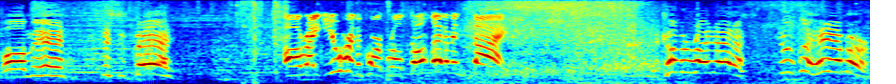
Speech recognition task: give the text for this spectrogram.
Oh man, this is bad. All right, you heard the corporal. Don't let him inside. They're coming right at us. Use the hammer.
